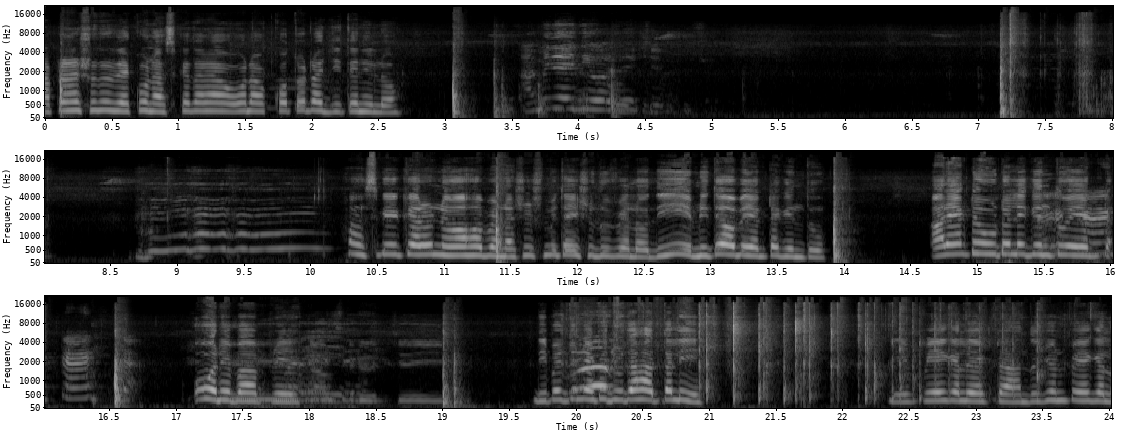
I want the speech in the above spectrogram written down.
আপনারা শুধু দেখুন আজকে তারা ওরা কতটা জিতে নিল আমি নেই দিও দেখছি আজকে কারও নেওয়া হবে না। সুস্মিতাই শুধু পেল দি এমনিতে হবে একটা কিন্তু। আর একটা উঠালে কিন্তু একটা। ওরে বাপরে। দীপের জন্য একটা জুদা হাততালি। দীপ পেয়ে গেল একটা দুজন পেয়ে গেল।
